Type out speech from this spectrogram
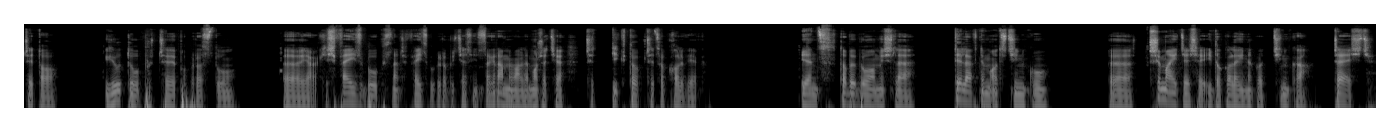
czy to YouTube, czy po prostu e, jakiś Facebook, znaczy Facebook robicie z Instagramem, ale możecie, czy TikTok, czy cokolwiek. Więc to by było, myślę, tyle w tym odcinku. Trzymajcie się i do kolejnego odcinka. Cześć!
